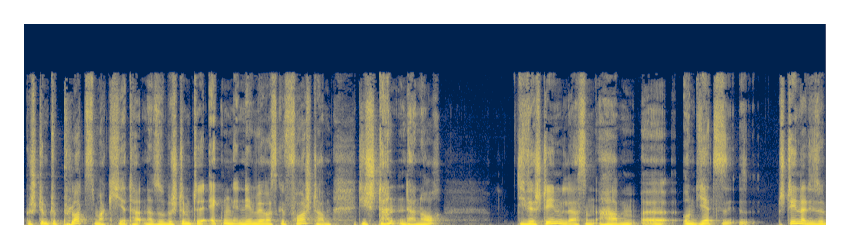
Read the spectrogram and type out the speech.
bestimmte Plots markiert hatten, also bestimmte Ecken, in denen wir was geforscht haben. Die standen da noch, die wir stehen gelassen haben. Äh, und jetzt stehen da diese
